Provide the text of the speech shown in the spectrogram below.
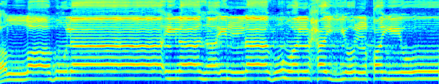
الله لا إله إلا هو الحي القيوم.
